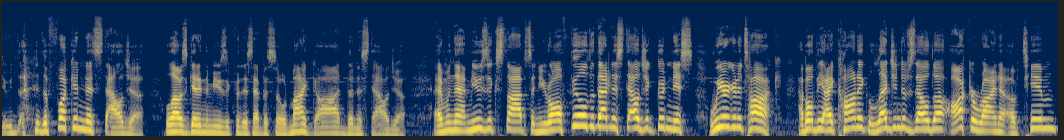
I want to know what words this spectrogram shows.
dude. The, fucking nostalgia. Well, I was getting the music for this episode. My God, the nostalgia. And when that music stops and you're all filled with that nostalgic goodness, we are going to talk about the iconic Legend of Zelda Ocarina of Tim,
